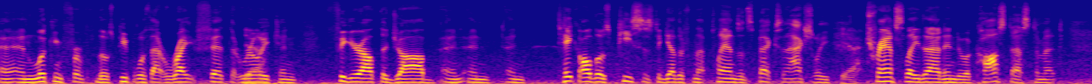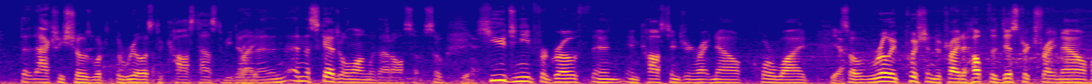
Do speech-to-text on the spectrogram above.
and, looking for those people with that right fit that really yeah. can figure out the job and and and take all those pieces together from that plans and specs and actually yeah. translate that into a cost estimate that actually shows what the realistic cost has to be done right. and, and, the schedule along with that also. So yeah. huge need for growth in, in cost engineering right now, Corps wide. Yeah. So really pushing to try to help the districts right now,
